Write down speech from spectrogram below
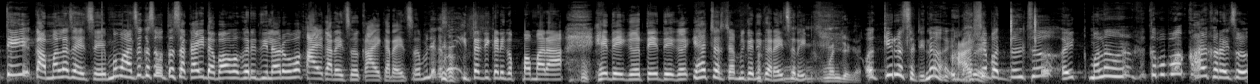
मग ते कामाला जायचंय. मग माझं कसं होतं सकाळी डबा वगैरे दिल्यावर बाबा काय करायचं काय करायचं? म्हणजे कसं इतर ठिकाणी गप्पा मारा हे दे ग ते दे ग ह्या चर्चा मी कधी करायचं म्हणजे नाही क्युरियोसिटी ना. एक भाषेबद्दलचं एक मला का बाबा काय करायचं?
